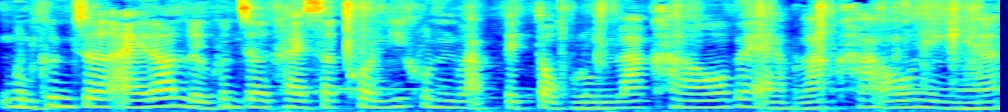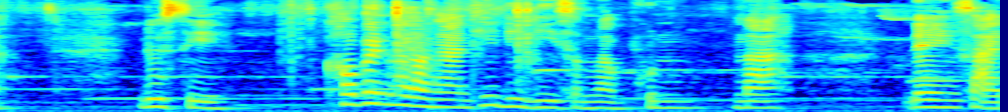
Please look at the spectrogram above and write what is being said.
เหมือนคุณเจอไอดอลหรือคุณเจอใครสักคนที่คุณแบบไปตกหลุมรักเขาไปแอบรักเขาอย่างเงี้ย ดูสิเขาเป็นพลังงานที่ดีๆสำหรับคุณนะ ในสาย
